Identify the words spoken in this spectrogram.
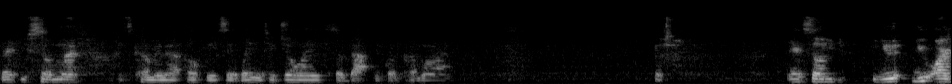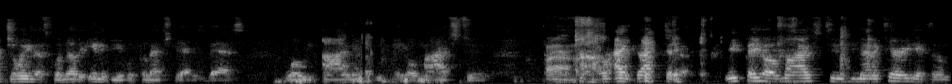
Thank you so much. It's coming up. Hopefully it's waiting to join so Doctor can come on. And so you, you you are joining us for another interview with Philanthropy at its best, where we honor we pay homage to uh, right, Doctor. We pay homage to humanitarianism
